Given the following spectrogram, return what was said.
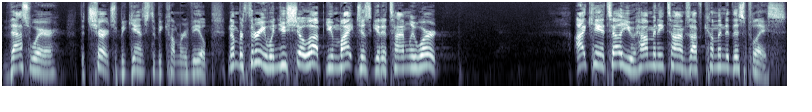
that's where the church begins to become revealed. Number three, when you show up, you might just get a timely word. I can't tell you how many times I've come into this place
